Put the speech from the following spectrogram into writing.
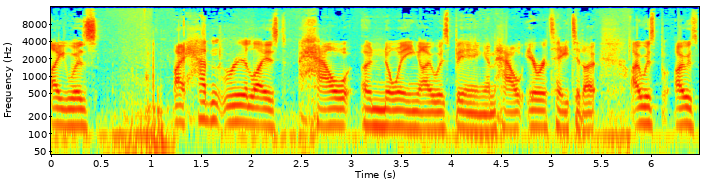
I was. I hadn't realized how annoying I was being and how irritated I, I was. I was.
